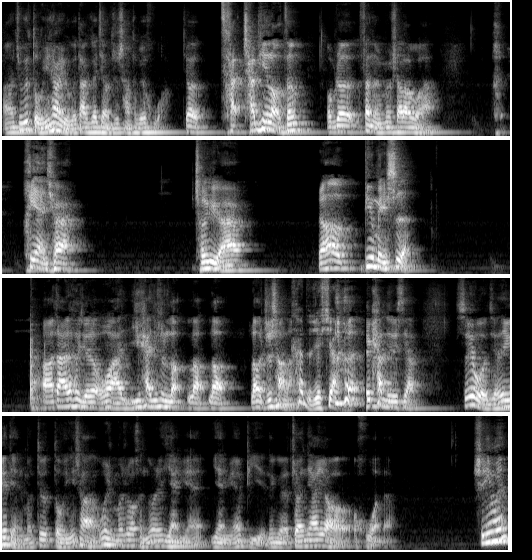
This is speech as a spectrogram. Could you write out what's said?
啊，就跟抖音上有个大哥讲职场特别火，叫产产品老曾，我不知道范总有没有刷到过啊？黑黑眼圈程序员然后冰美式，啊，大家都会觉得哇，一看就是老老老老职场了，看着就像，看着就像。所以我觉得一个点什么，就抖音上为什么说很多人演员演员比那个专家要火的，是因为。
